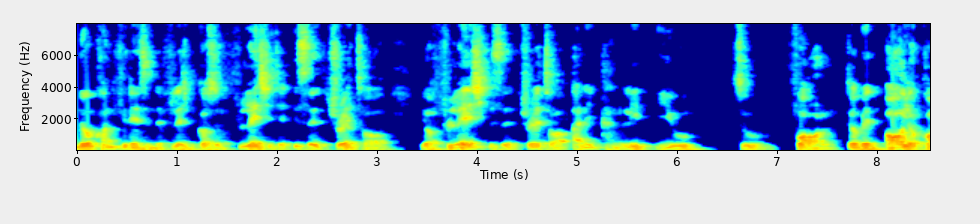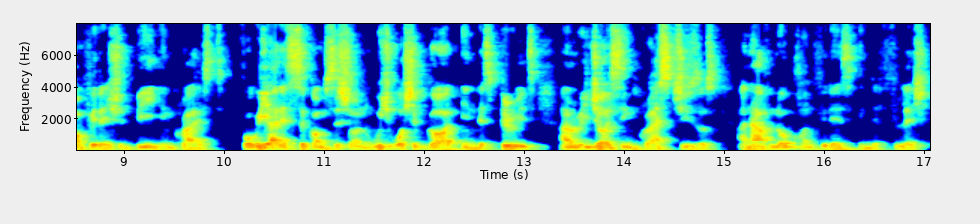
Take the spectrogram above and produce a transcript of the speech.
No confidence in the flesh because the flesh is a, traitor. Your flesh is a traitor and it can lead you to fall. So, but all your confidence should be in Christ. For we are the circumcision which worship God in the spirit and rejoice in Christ Jesus and have no confidence in the flesh.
